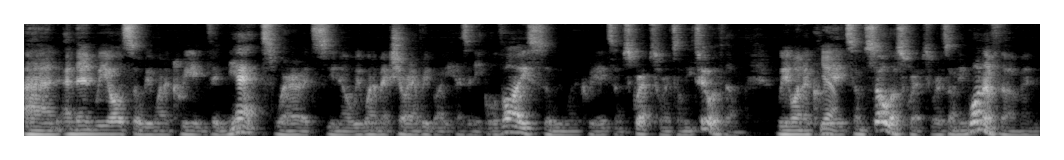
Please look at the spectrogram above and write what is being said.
And and then we also we want to create vignettes where it's you know we want to make sure everybody has an equal voice, so we want to create some scripts where it's only two of them. We want to create yeah. some solo scripts where it's only one of them. And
